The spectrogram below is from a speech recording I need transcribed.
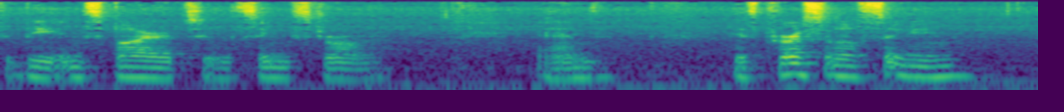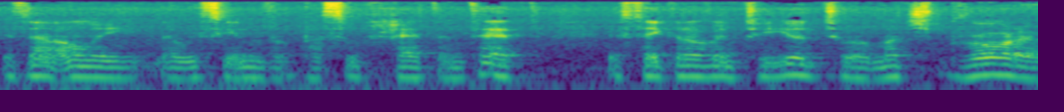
to be inspired to sing stronger. And his personal singing is not only that we see in the pasuk chet and tet, is taken over into yud to a much broader,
